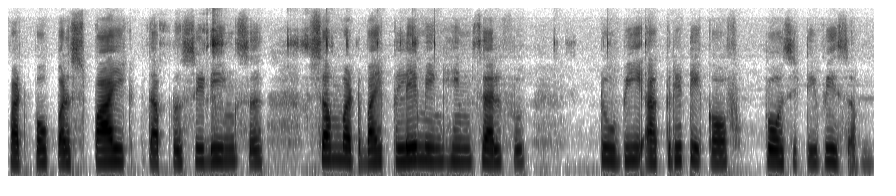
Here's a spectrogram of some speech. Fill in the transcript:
But Popper spiked the proceedings somewhat by claiming himself to be a critic of positivism.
